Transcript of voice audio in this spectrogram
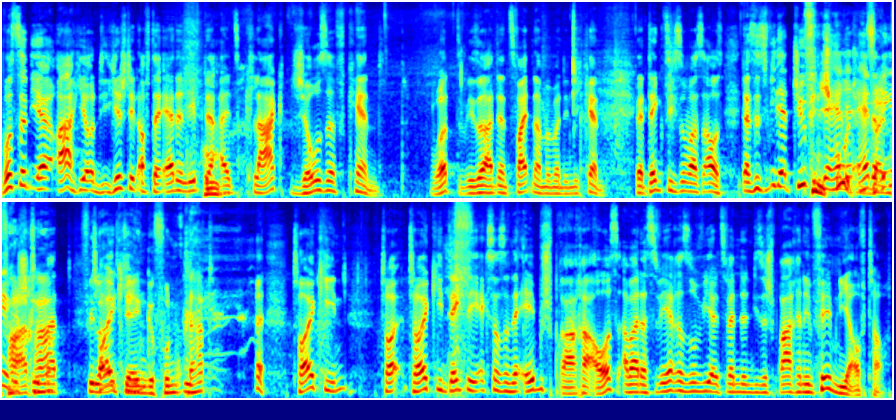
Wusstet ihr, ah, hier, und hier steht auf der Erde lebt er als Clark Joseph Kent. What? Wieso hat er einen Zweitnamen, wenn man den nicht kennt? Wer denkt sich sowas aus? Das ist wie der Typ, der Herr. Herr der Ringe geschrieben Vater, hat. vielleicht, der ihn Tolkien, gefunden hat. Tolkien, Tol Tolkien denkt sich extra so eine Elbensprache aus, aber das wäre so, wie als wenn denn diese Sprache in dem Film nie auftaucht.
